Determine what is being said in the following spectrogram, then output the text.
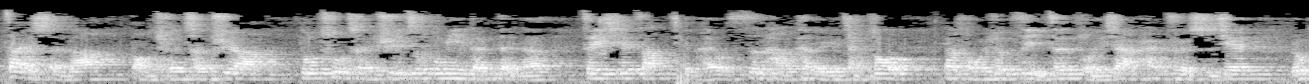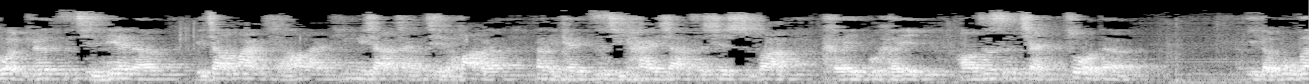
再审啊、保全程序啊、督促程序、支付密等等的这一些章节，还有四堂课的一个讲座。那同学就自己斟酌一下，看这个时间。如果你觉得自己念呢比较慢，想要来听一下讲解的话呢，那你可以自己看一下这些时段。可以不可以？好，这是讲座的一个部分。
